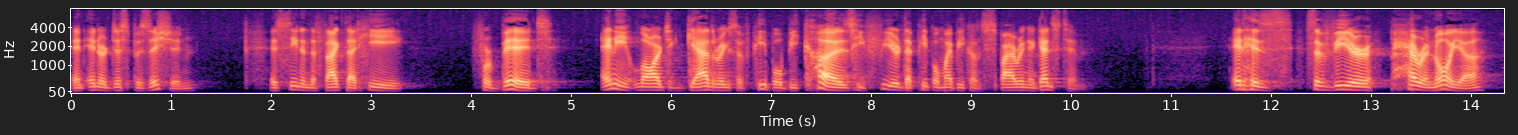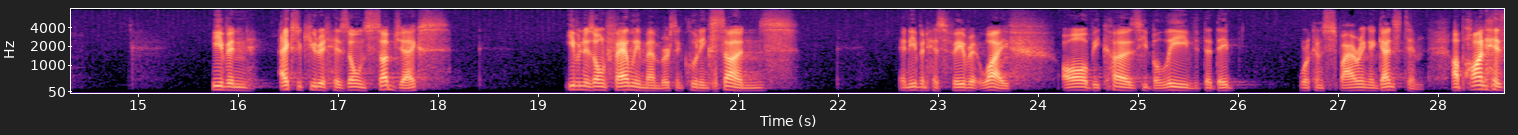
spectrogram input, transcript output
and inner disposition is seen in the fact that he forbid any large gatherings of people because he feared that people might be conspiring against him. In his severe paranoia, he even executed his own subjects, even his own family members, including sons, and even his favorite wife, all because he believed that they were conspiring against him. Upon his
